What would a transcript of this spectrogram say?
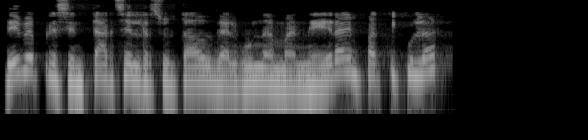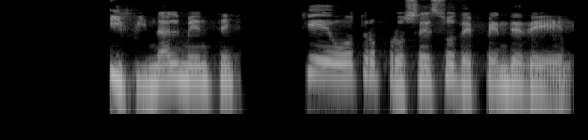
¿Debe presentarse el resultado de alguna manera en particular? Y finalmente, ¿qué otro proceso depende de él?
